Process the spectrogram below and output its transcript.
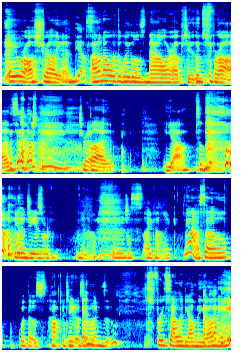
they were Australian. Yes. I don't know what the Wiggles now are up to, those frauds, True. but yeah. So, the OGs were, you know, they were just iconic yeah, so with those hot potato songs and, fruit salad, yummy, yummy.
